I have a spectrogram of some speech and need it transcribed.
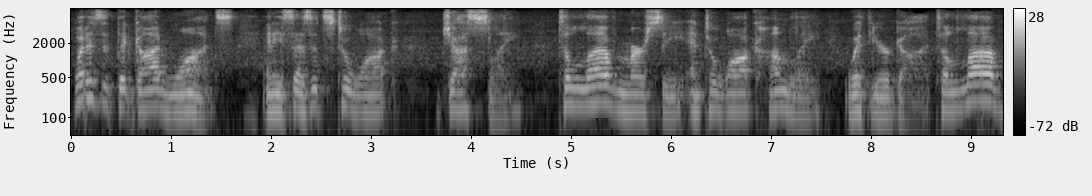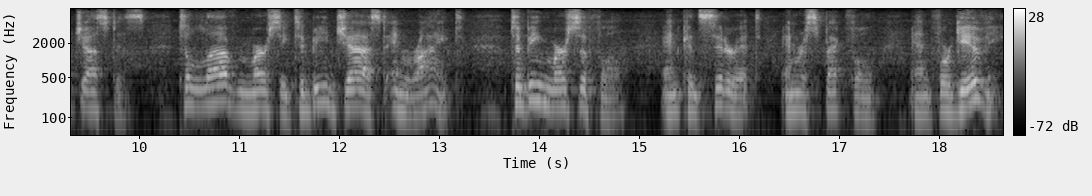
what is it that God wants? And he says it's to walk justly, to love mercy and to walk humbly with your God, to love justice, to love mercy, to be just and right, to be merciful and considerate and respectful and forgiving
